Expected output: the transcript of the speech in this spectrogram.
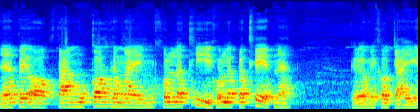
นะไปออกตามมุกก็ทำไมมันคนละที่คนละประเทศนะก็เรื่องไม่เข้าใจไง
